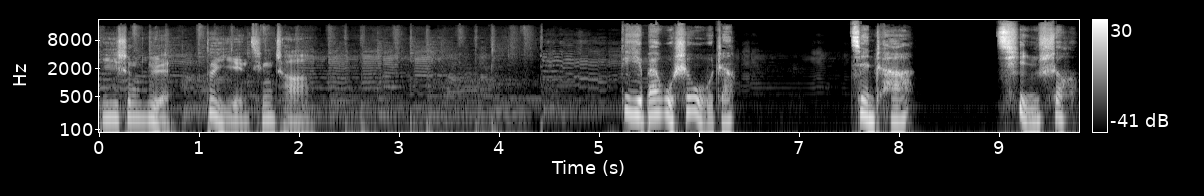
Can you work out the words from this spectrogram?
一生月、对饮清茶。第一百五十五章，检查禽兽。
